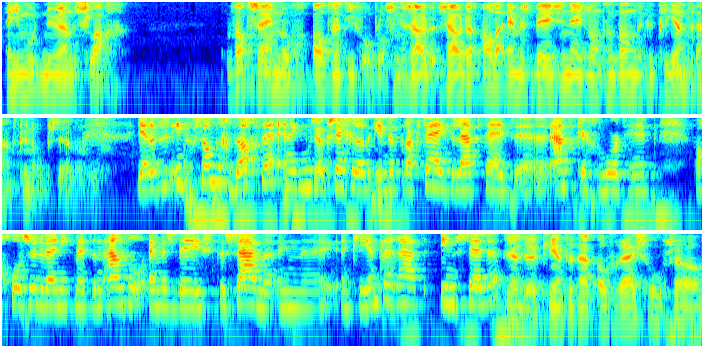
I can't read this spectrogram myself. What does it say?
en je moet nu aan de slag. Wat zijn nog alternatieve oplossingen? Zouden, zouden alle MSB's in Nederland een landelijke cliëntenraad kunnen opstellen? Of? Ja, dat is een interessante gedachte. En ik moet ook zeggen dat ik in de praktijk de laatste tijd eh, een aantal keer gehoord heb van goh, zullen wij niet met een aantal MSB's tezamen een, eh, een cliëntenraad instellen? Ja, de cliëntenraad Overijssel of zo?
